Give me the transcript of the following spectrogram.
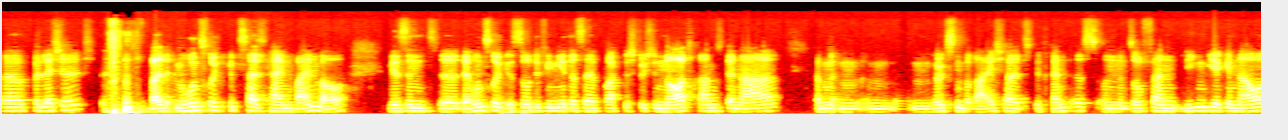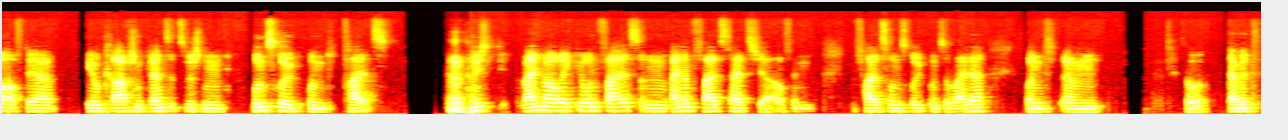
äh, belächelt, weil im Hunsrück gibt es halt keinen Weinbau. Wir sind, äh, der Hunsrück ist so definiert, dass er praktisch durch den Nordrand der Nahe ähm, im, im, höchsten Bereich halt getrennt ist. Und insofern liegen wir genau auf der geografischen Grenze zwischen Hunsrück und Pfalz. Mhm. Nicht Weinbauregion Pfalz und Rheinland-Pfalz teilt sich ja auf in Pfalz, Hunsrück und so weiter. Und ähm, so, damit,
